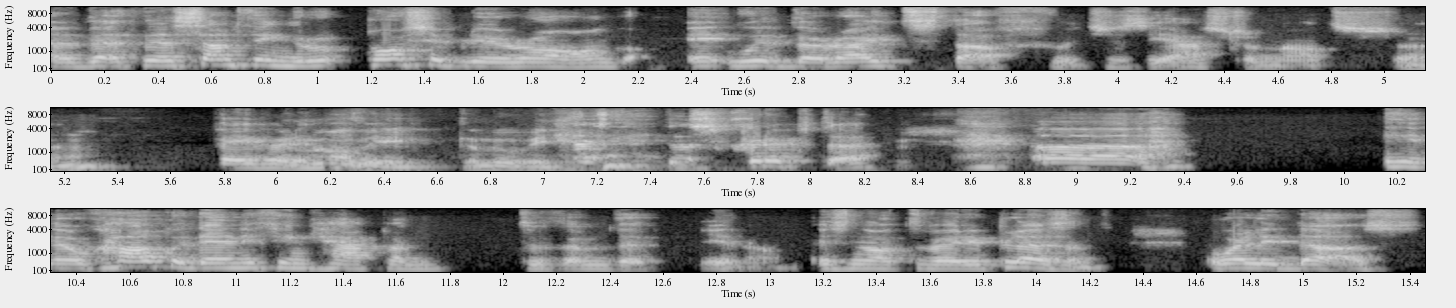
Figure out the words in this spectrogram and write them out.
uh, that there's something r- possibly wrong with the right stuff, which is the astronauts' uh, mm-hmm. favorite the movie. The movie, the, the script. Uh, you know, how could anything happen to them that you know is not very pleasant? Well, it does,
